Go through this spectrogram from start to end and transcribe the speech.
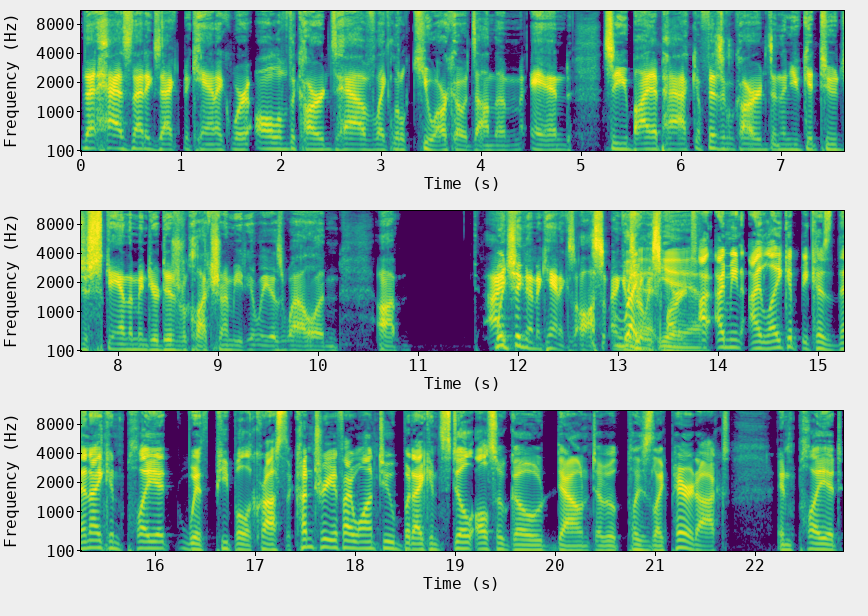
that has that exact mechanic where all of the cards have like little QR codes on them, and so you buy a pack of physical cards and then you get to just scan them into your digital collection immediately as well, and. Um, I Which- think that mechanic is awesome. I think Right. it's Yeah, really yeah, smart. yeah. I, I mean, I like it because then I can play it with people across the country if I want to, but I can still also go down to places like Paradox and play it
